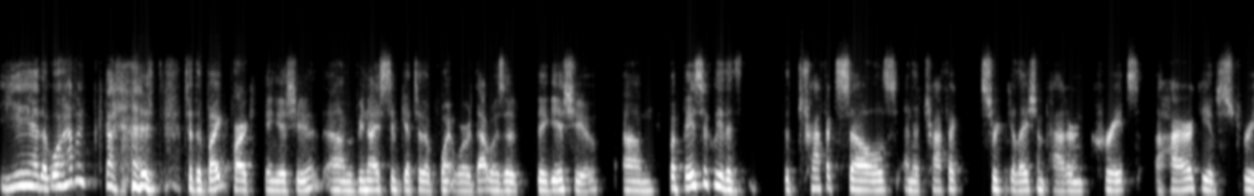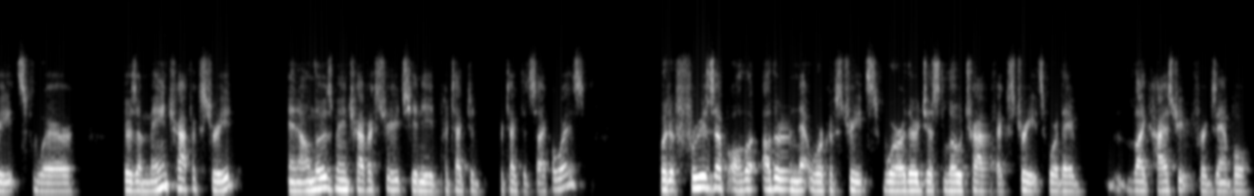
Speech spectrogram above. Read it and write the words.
Yeah, that, we haven't got to the bike parking issue. Um, it'd be nice to get to the point where that was a big issue. Um, but basically, the, the traffic cells and the traffic circulation pattern creates a hierarchy of streets where there's a main traffic street, And on those main traffic streets, you need protected protected cycleways. But it frees up all the other network of streets where they're just low traffic streets, where they, like High Street, for example,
